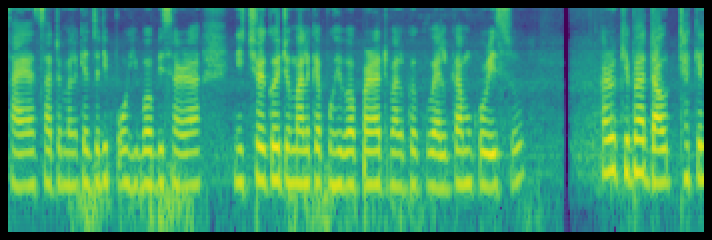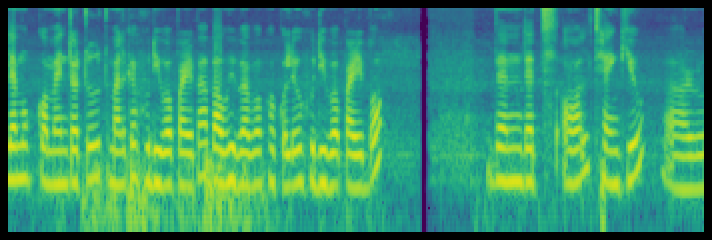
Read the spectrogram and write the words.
চাই আছা তোমালোকে যদি পঢ়িব বিচাৰা নিশ্চয়কৈ তোমালোকে পঢ়িব পাৰা তোমালোকক ৱেলকাম কৰিছোঁ। আৰু কিবা ডাউট থাকিলে মোক কমেণ্টতো তোমালোকে সুধিব পাৰিবা বা অভিভাৱকসকলেও সুধিব পাৰিব। Then that's all thank you আৰু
